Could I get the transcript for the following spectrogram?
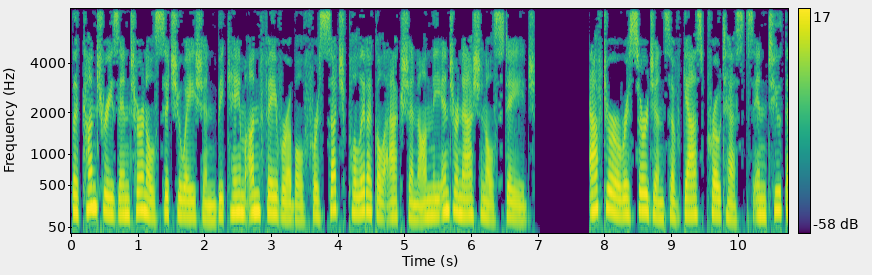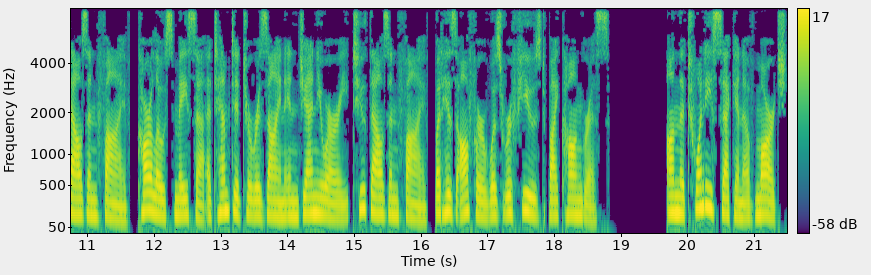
The country's internal situation became unfavorable for such political action on the international stage. After a resurgence of gas protests in 2005, Carlos Mesa attempted to resign in January 2005, but his offer was refused by Congress. On the 22nd of March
